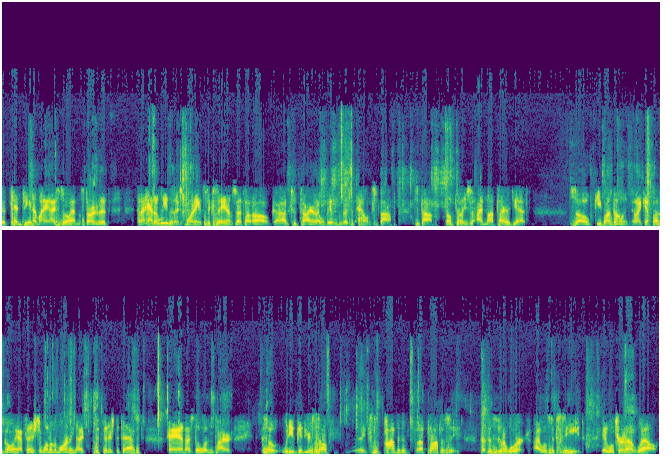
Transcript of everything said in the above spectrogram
At 10 p.m., I, I still hadn't started it, and I had to leave the next morning at 6 a.m. So I thought, oh God, I'm too tired. I won't be able to do this. Alan, stop, stop. Don't tell you. I'm not tired yet. So keep on going. And I kept on going. I finished at one in the morning. I finished the task, and I still wasn't tired. So when you give yourself a positive uh, prophecy that this is going to work, I will succeed. It will turn out well.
